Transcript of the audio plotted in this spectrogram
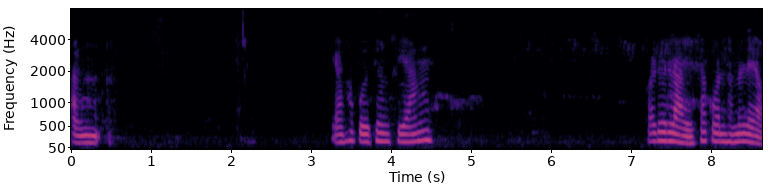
อันยังเขาเปิดเครื่องเสียง ก็ได้ไหลสักวันทำไมันแล้ว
